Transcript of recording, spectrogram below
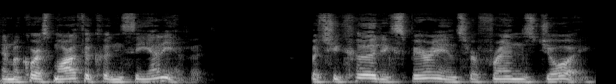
and of course, Martha couldn't see any of it, but she could experience her friend's joy.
